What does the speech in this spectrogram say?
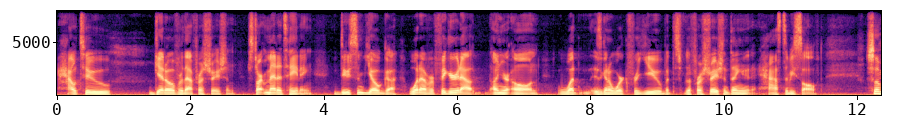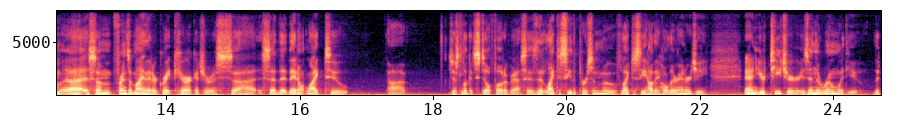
how to get over that frustration. Start meditating, do some yoga, whatever. Figure it out on your own. What is going to work for you? But the frustration thing has to be solved. Some uh, some friends of mine that are great caricaturists uh, said that they don't like to uh, just look at still photographs. Is they like to see the person move, like to see how they hold their energy. And your teacher is in the room with you. The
